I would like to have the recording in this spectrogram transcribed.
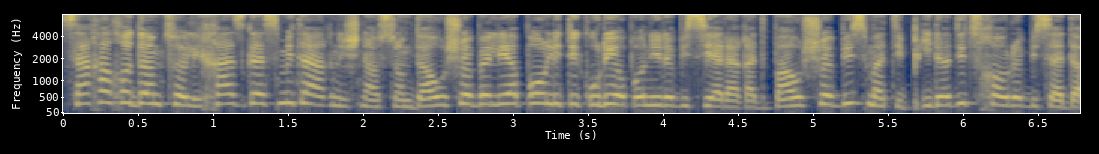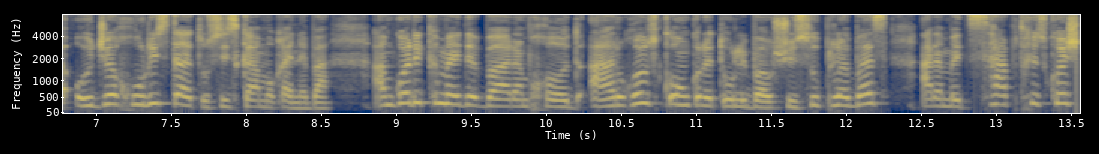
სახალხო დამცველი ხაზგასმით აღნიშნავს, რომ დაუშვებელია პოლიტიკური ოპონირების იარაღად ბავშვების, მათი პირადი ცხოვრებისა და ოჯახური სტატუსის გამოყენება. ამგვარი ქმედება არა მხოლოდ არ ღვევს კონკრეტული ბავშვის უფლებას, არამედ საფრთხის ქვეშ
